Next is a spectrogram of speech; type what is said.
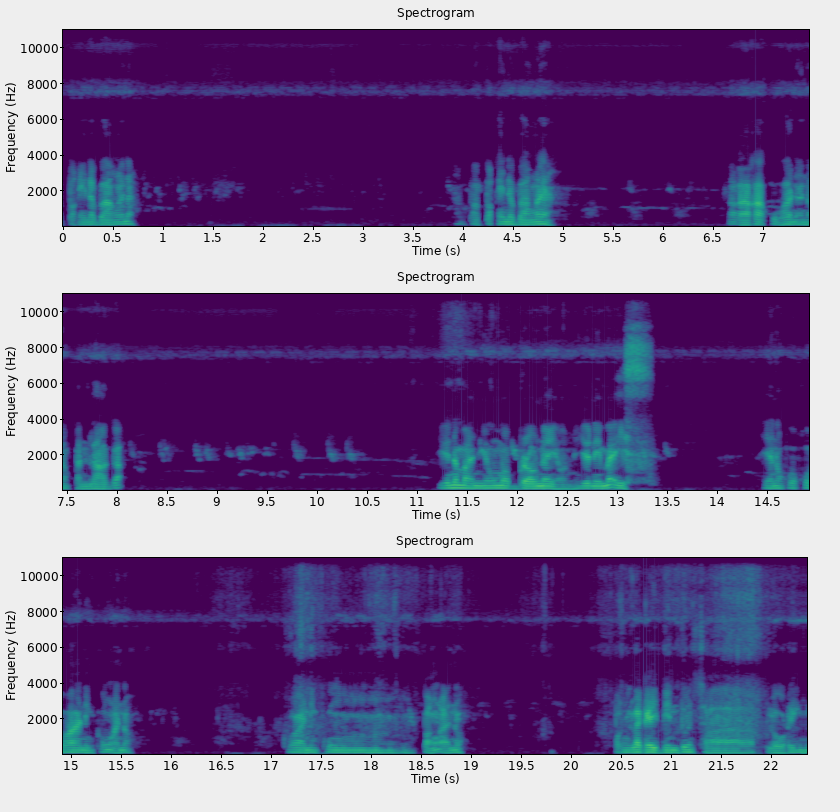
papakinabangan na. Ang papakinabangan na. Nakakakuha na ng panlaga. Yun naman yung ma-brown na yun. Yun ay mais. Yan ang kukuhanin kong ano. Kuhanin kong pang ano. Panglagay din doon sa flooring.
